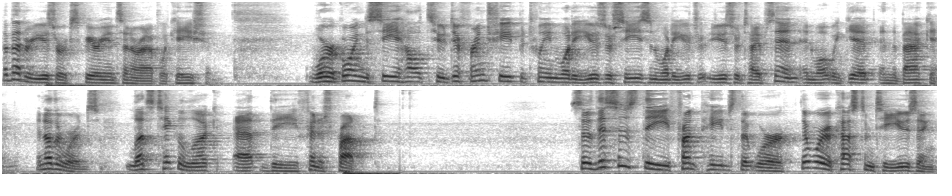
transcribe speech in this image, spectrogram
a better user experience in our application. We're going to see how to differentiate between what a user sees and what a user types in and what we get in the backend. In other words, let's take a look at the finished product. So this is the front page that we're, that we're accustomed to using.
